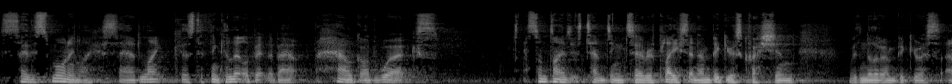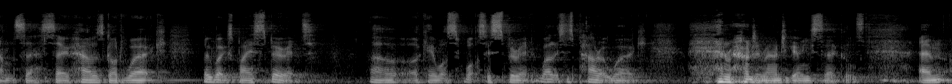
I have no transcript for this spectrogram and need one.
So, this morning, like I said, I'd like us to think a little bit about how God works. Sometimes it's tempting to replace an ambiguous question with another ambiguous answer. So, how does God work? He works by His Spirit. Oh, okay, what's, what's his spirit? Well, it's his power at work. and round and round you go in circles. Um,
